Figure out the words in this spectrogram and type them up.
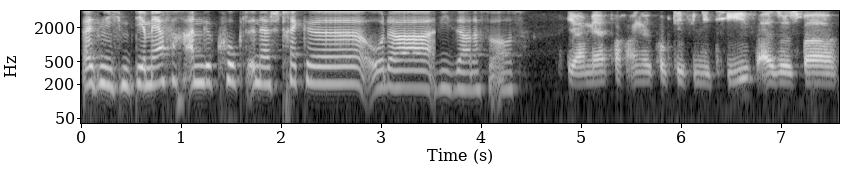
weiß nicht, dir mehrfach angeguckt in der Strecke oder wie sah das so aus? Ja, mehrfach angeguckt, definitiv. Also es war,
